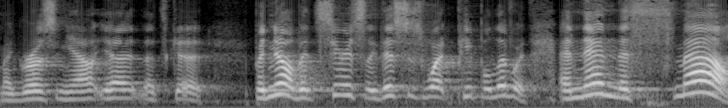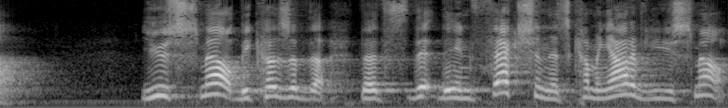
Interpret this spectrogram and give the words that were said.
Am I grossing you out yet? That's good. But no, but seriously, this is what people live with. And then the smell. You smell because of the, the, the, infection that's coming out of you, you smell.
